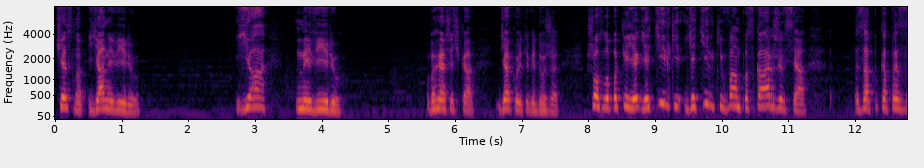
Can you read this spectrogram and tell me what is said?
Чесно, я не вірю. Я не вірю. ВГшечка, дякую тобі дуже. Що, хлопаки, я, я, тільки, я тільки вам поскаржився за КПЗ.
